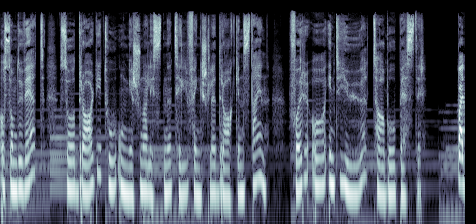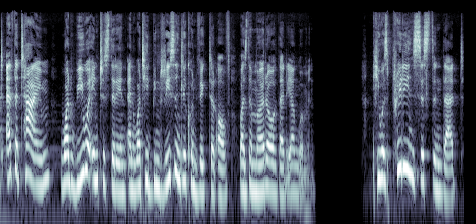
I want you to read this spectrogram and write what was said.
Og som du vet, så drar de to unge journalistene til fengselet Drakenstein for å intervjue Tabo Bester. But at the time, what we were interested in and what he'd been recently convicted of was the murder of that young woman. He was pretty insistent that,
